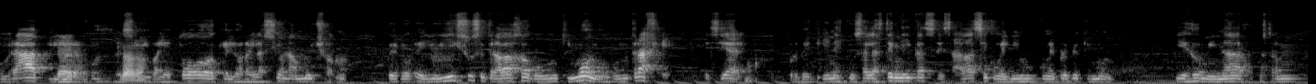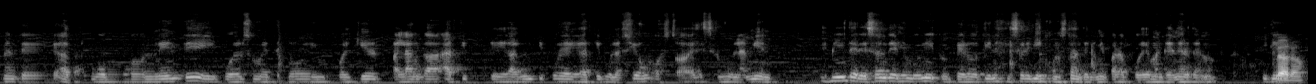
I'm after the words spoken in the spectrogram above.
grappling, Claro, cosas claro. así, vale todo, que lo relaciona mucho, ¿no? Pero el jiu-jitsu se trabaja con un kimono, con un traje especial, porque tienes que usar las técnicas esa base con el mismo, con el propio kimono. Y es dominar justamente a tu oponente y poder someterlo en cualquier palanca, de algún tipo de articulación o hasta a veces estrangulamiento. Es bien interesante, es bien bonito, pero tienes que ser bien constante también para poder mantenerte, ¿no? Y tienes- Claro,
